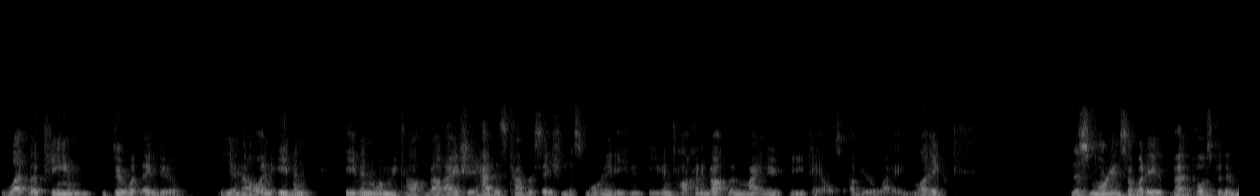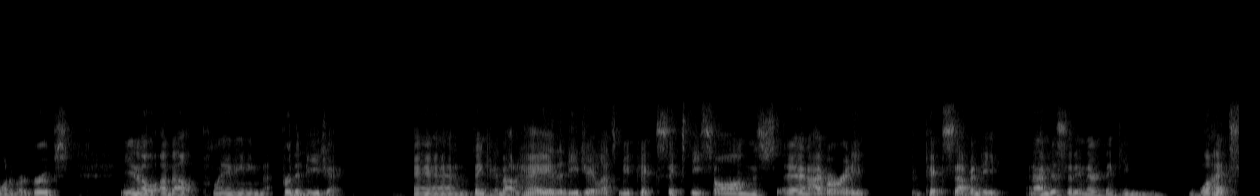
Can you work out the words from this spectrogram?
let the team do what they do. You know, and even even when we talk about, I actually had this conversation this morning. Even even talking about the minute details of your wedding, like this morning somebody had posted in one of our groups, you know, about planning for the DJ and thinking about, hey, the DJ lets me pick 60 songs and I've already picked 70. And I'm just sitting there thinking, what?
